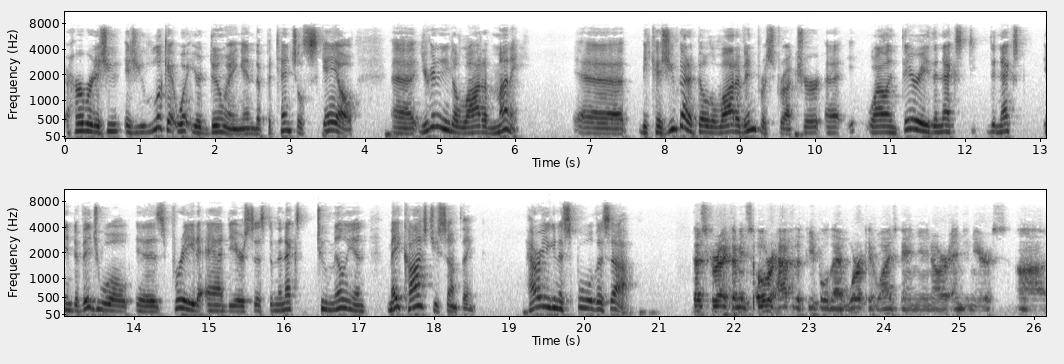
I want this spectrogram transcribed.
Herbert, as you as you look at what you're doing and the potential scale, uh, you're going to need a lot of money. Uh, because you've got to build a lot of infrastructure. while in theory, the next the next individual is free to add to your system, the next two million may cost you something. How are you going to spool this up? That's correct. I mean, so over half of the people that work at Wise Banyan are engineers. Uh,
